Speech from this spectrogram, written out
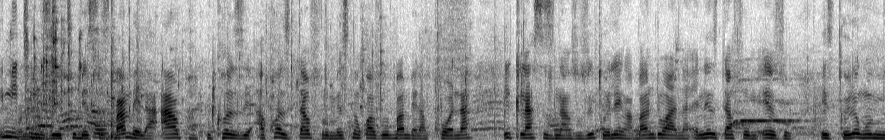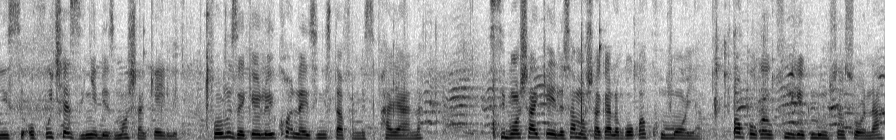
iimeeting zethu besizibambela apha because akho zitaff room esinokwazi ukubambela khona iiklasi zinazo zigcwele ngabantwana and izitaff room ezo bezigcwele ngoomisi ofutshe ezinye bezimoshakele for umzekelo ikhona ezinye istaff room esiphayana simoshakele samoshakala ngokwakho umoya oko kwakufuneke kulungiswe sona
